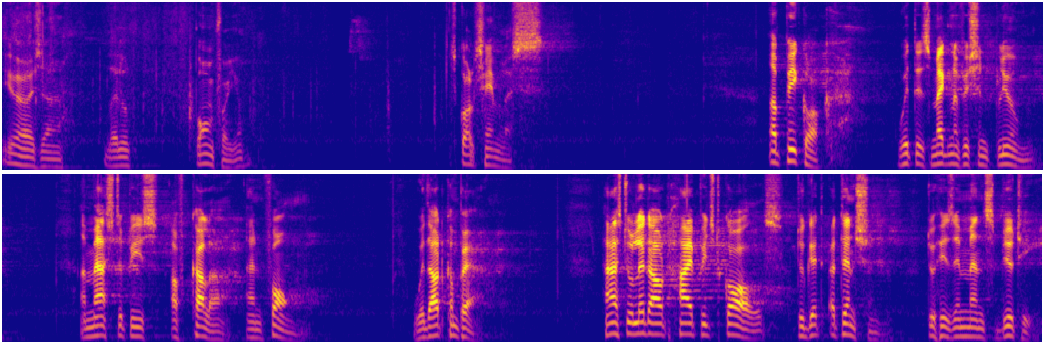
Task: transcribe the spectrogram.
Here is a little poem for you. It's called Shameless. A peacock with his magnificent plume, a masterpiece of color and form, without compare, has to let out high-pitched calls to get attention to his immense beauty.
